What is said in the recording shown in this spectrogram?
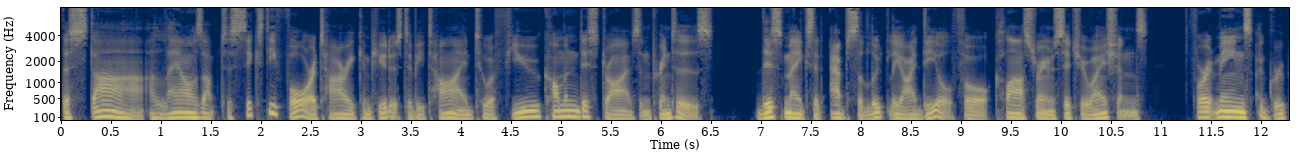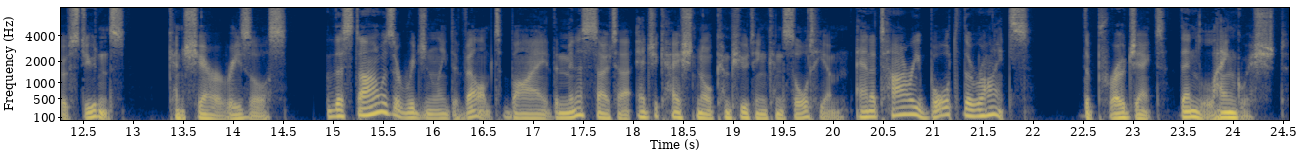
The Star allows up to 64 Atari computers to be tied to a few common disk drives and printers. This makes it absolutely ideal for classroom situations, for it means a group of students can share a resource. The STAR was originally developed by the Minnesota Educational Computing Consortium, and Atari bought the rights. The project then languished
